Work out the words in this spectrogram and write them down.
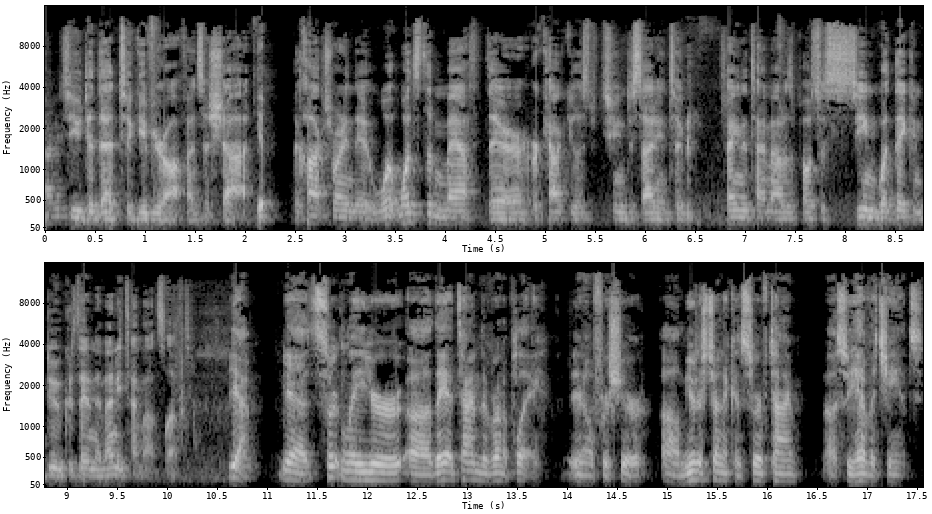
Obviously, you did that to give your offense a shot. Yep. The clock's running there. What, what's the math there or calculus between deciding to bang the timeout as opposed to seeing what they can do because they didn't have any timeouts left? Yeah, yeah. Certainly, you're. Uh, they had time to run a play, you know, for sure. Um, you're just trying to conserve time, uh, so you have a chance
